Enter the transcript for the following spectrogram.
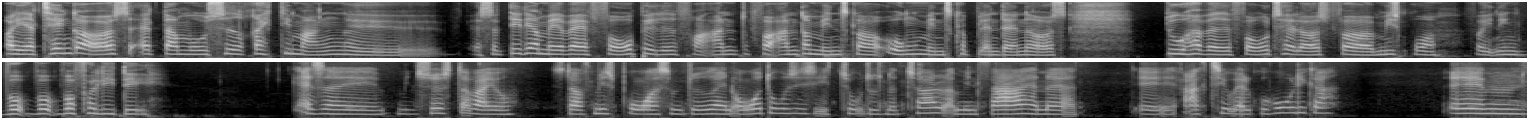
Og jeg tænker også, at der må sidde rigtig mange... Øh, altså det der med at være et forbillede for andre, for andre mennesker, og unge mennesker blandt andet også. Du har været fortaler også for Misbrugerforeningen. Hvor, hvor, hvorfor lige det? Altså, øh, min søster var jo stofmisbruger, som døde af en overdosis i 2012, og min far, han er øh, aktiv alkoholiker. Øhm,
